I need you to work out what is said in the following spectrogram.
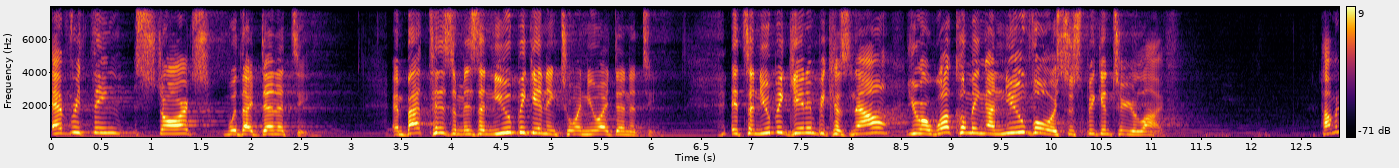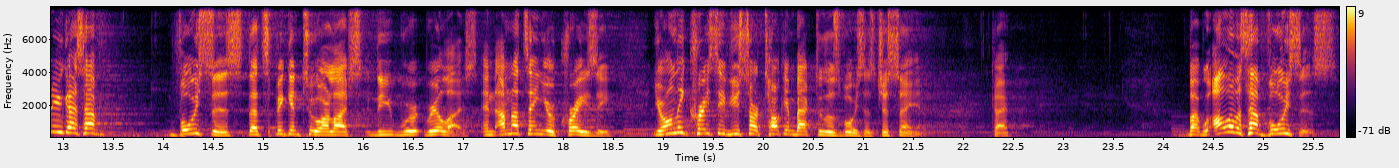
Everything starts with identity. And baptism is a new beginning to a new identity. It's a new beginning because now you are welcoming a new voice to speak into your life. How many of you guys have voices that speak into our lives? Do you realize? And I'm not saying you're crazy. You're only crazy if you start talking back to those voices, just saying. Okay? But all of us have voices.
